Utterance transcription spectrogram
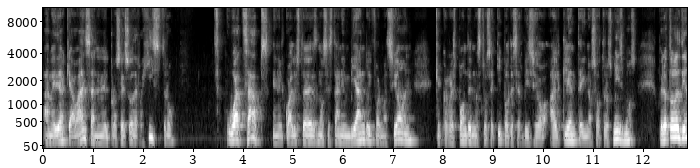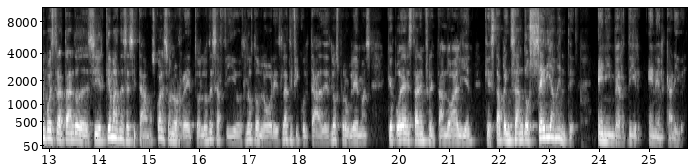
a medida que avanzan en el proceso de registro, WhatsApps en el cual ustedes nos están enviando información que corresponde a nuestros equipos de servicio al cliente y nosotros mismos, pero todo el tiempo es tratando de decir qué más necesitamos, cuáles son los retos, los desafíos, los dolores, las dificultades, los problemas que pueden estar enfrentando a alguien que está pensando seriamente en invertir en el Caribe.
